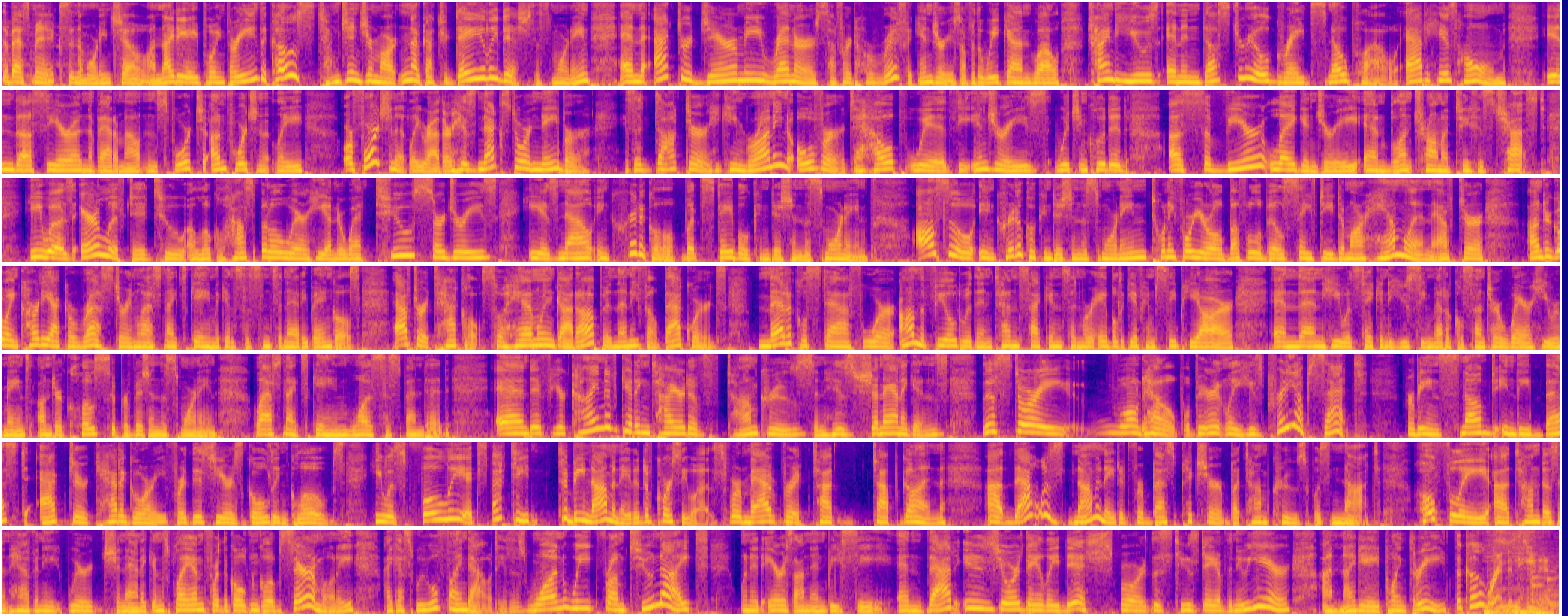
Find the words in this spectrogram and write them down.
The best mix in the morning show on 98.3 The Coast. I'm Ginger Martin. I've got your daily dish this morning. And the actor Jeremy Renner suffered horrific injuries over the weekend while trying to use an industrial grade snowplow at his home in the Sierra Nevada mountains. Fort- unfortunately, or fortunately rather, his next door neighbor is a doctor. He came running over to help with the injuries, which included a severe leg injury and blunt trauma to his chest. He was airlifted to a local hospital where he underwent two surgeries. He is now in critical but stable condition this morning. Also in critical condition this morning, 24 year old Buffalo Bills safety Damar Hamlin after undergoing cardiac arrest during last night's game against the Cincinnati Bengals after a tackle. So Hamlin got up and then he fell backwards. Medical staff were on the field within 10 seconds and were able to give him CPR. And then he was taken to UC Medical Center where he remains under close supervision this morning. Last night's game was suspended. And if you're kind of getting tired of Tom Cruise and his shenanigans, this story won't help. Apparently, he's pretty upset for being snubbed in the Best Actor category for this year's Golden Globes. He was fully expecting to be nominated, of course he was, for Maverick Top, Top Gun. Uh, that was nominated for Best Picture, but Tom Cruise was not. Hopefully, uh, Tom doesn't have any weird shenanigans planned for the Golden Globe ceremony. I guess we will find out. It is one week from tonight when it airs on NBC. And that is your daily dish for this Tuesday of the new year on 98.3 The Coast. Brandon Heenan.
